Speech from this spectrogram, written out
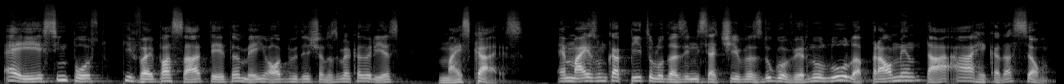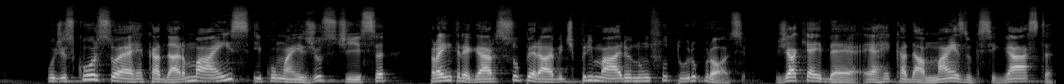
É esse imposto que vai passar a ter também, óbvio, deixando as mercadorias mais caras é mais um capítulo das iniciativas do governo Lula para aumentar a arrecadação. O discurso é arrecadar mais e com mais justiça para entregar superávit primário num futuro próximo. Já que a ideia é arrecadar mais do que se gasta,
